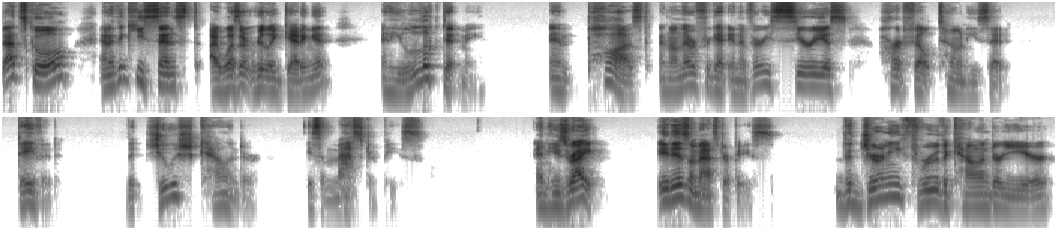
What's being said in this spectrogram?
that's cool. And I think he sensed I wasn't really getting it. And he looked at me and paused. And I'll never forget, in a very serious, heartfelt tone, he said, David, the Jewish calendar is a masterpiece. And he's right. It is a masterpiece. The journey through the calendar year,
